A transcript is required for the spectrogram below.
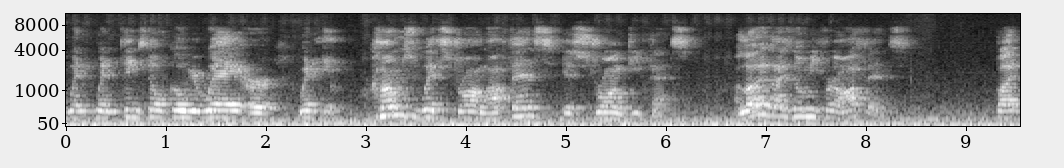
when when things don't go your way or when it comes with strong offense is strong defense." A lot of guys know me for the offense, but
